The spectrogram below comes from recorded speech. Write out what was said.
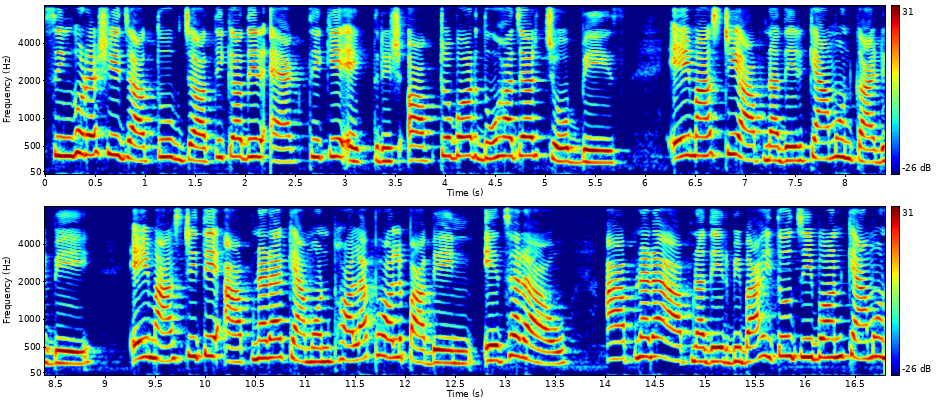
সিংহরাশি জাতক, জাতিকাদের এক থেকে একত্রিশ অক্টোবর দু হাজার চব্বিশ। এই মাসটি আপনাদের কেমন কাটবে? এই মাসটিতে আপনারা কেমন ফলাফল পাবেন? এছাড়াও, আপনারা আপনাদের বিবাহিত জীবন কেমন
